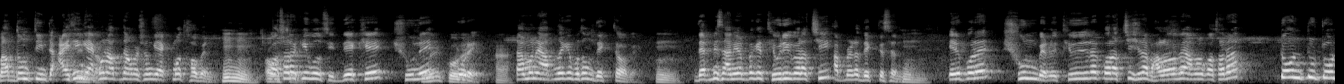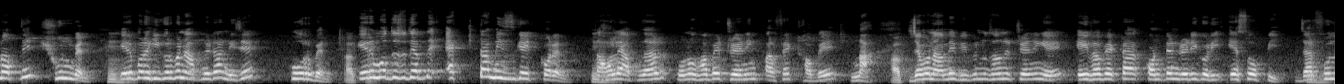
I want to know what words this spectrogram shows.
মাধ্যম তিনটা। আই থিঙ্ক এখন আপনি আমার সঙ্গে একমত হবেন। কথাটা কি বলছি? দেখে শুনে করে, হ্যাঁ। তার মানে আপনাকে প্রথম দেখতে হবে। হুম। দ্যাট মিনস আমি আপনাকে থিওরি করাচ্ছি আপনারা দেখতেছেন। এরপরে শুনবেন। ওই থিওরি যেটা করাচ্ছি সেটা ভালোভাবে আমার কথাটা টোন টু টোন আপনি শুনবেন। এরপরে কি করবেন? আপনি এটা নিজে করবেন। আচ্ছা। এর মধ্যে যদি আপনি একটা মিসগাইড করেন তাহলে আপনার কোনোভাবে ট্রেনিং পারফেক্ট হবে না। আচ্ছা। যেমন আমি বিভিন্ন ধরনের ট্রেনিং এ এইভাবে একটা কন্টেন্ট রেডি করি এসওপি যার ফুল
